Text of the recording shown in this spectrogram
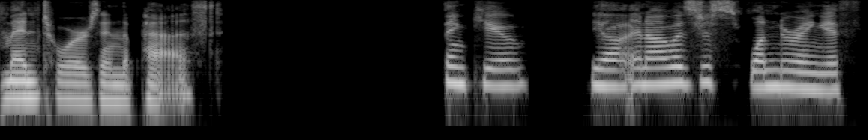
mentors in the past. Thank you. Yeah. And I was just wondering if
